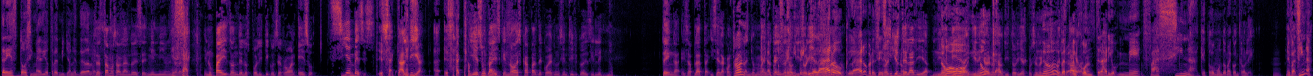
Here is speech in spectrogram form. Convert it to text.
3, 2 y medio, 3 millones de O dólares. sea, estamos hablando de 6 mil millones año. Exacto. En un país donde los políticos se roban eso 100 veces al día. Ah, Exactamente. Y es un país que no es capaz de coger un científico y decirle, No. tenga esa plata y se la controlan. Yo me imagino que hay unas Felipe, auditorías. Claro, además, ¿no? claro, pero si es no que, es que yo usted no... la diga, No, tiene que nunca. haber unas auditorías por ser No, pero Estado, al además. contrario, me fascina que todo el mundo me controle. Mm. Me fascina.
